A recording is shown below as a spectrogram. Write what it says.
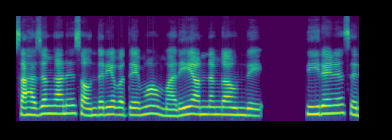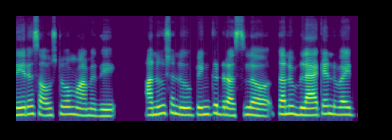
సహజంగానే సౌందర్యవతేమో మరీ అందంగా ఉంది. తీరైన శరీర సౌష్ఠవం ఆమెది. అనూషను పింక్ డ్రెస్‌లో తను బ్లాక్ అండ్ వైట్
